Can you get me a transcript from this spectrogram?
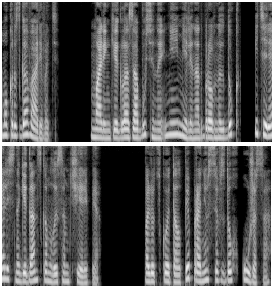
мог разговаривать. Маленькие глаза бусины не имели надбровных дуг и терялись на гигантском лысом черепе. По людской толпе пронесся вздох ужаса.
